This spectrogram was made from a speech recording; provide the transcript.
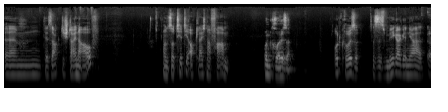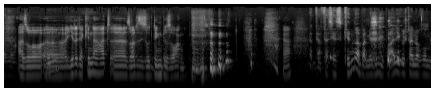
ähm, der saugt die Steine auf und sortiert die auch gleich nach Farben Und Größe. und Größe. Das ist mega genial. Also äh, jeder, der Kinder hat, äh, sollte sich so ein Ding besorgen. ja. Das jetzt Kinder, bei mir liegen überall Lego-Steine rum.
